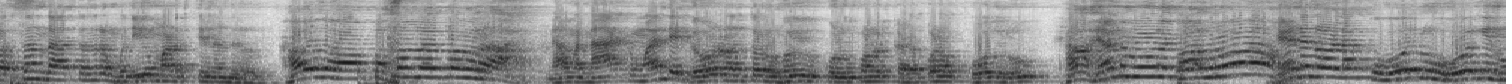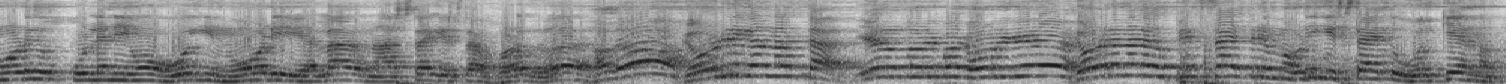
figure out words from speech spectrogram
ಪಸಂದ್ ಆತಂದ್ರ ಮದುವೆ ಮಾಡ್ತೀನಿ ಅಂದ್ರು. ಹೌದಾ ಪಸಂದ್ ಆಯ್ತಂದ್ರ? ನಮ್ಮ ನಾಲ್ಕು ಮಂದಿ ಗೌಡ್ರು ಅಂತವ್ರು ಹೋಗಿ ಕುಳ್ಕೊಂಡು ಕಡ್ಕೊಳಕ್ ಹೋದ್ರು. ಹಾ ಹೆಣ್ಣು ನೋಡಕ್ ಹೋದ್ರು? ಹೆಣ್ಣು ನೋಡಕ್ ಹೋದ್ರು ಹೋಗಿ ನೋಡಿದ ಕೂಡಲೇ ನೀವು ಹೋಗಿ ನೋಡಿ ಎಲ್ಲಾರು ನಾಷ್ಟ ಗಿಷ್ಟ ಹೊಡೆದು ಹೌದು? ಗೌಡ್ರಿಗೆ ಅನ್ನತ್ತ ಏನಂತಾರಿಪ್ಪ ಗೌಡ್ರಿಗೆ? ಗೌಡ್ರ ನನಗೆ ಫಿಕ್ಸ್ ಆಯ್ತು ರೀ ಹುಡುಗಿ ಇಷ್ಟ ಆಯ್ತು ಓಕೆ ಅನ್ನಂತ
